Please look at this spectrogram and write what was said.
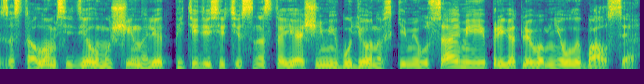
За столом сидел мужчина лет 50 с настоящими буденовскими усами и приветливо мне улыбался.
